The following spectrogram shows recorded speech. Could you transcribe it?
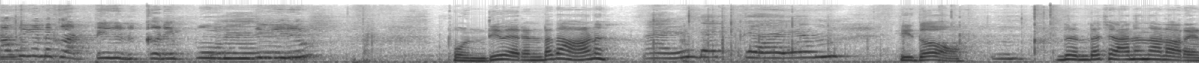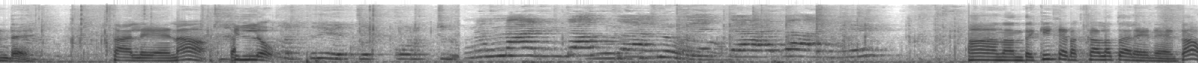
നമ്മളിങ്ങനെ കട്ട് ചെയ്തെടുക്കണം ഇപ്പൊ പൊന്തി വരും. പൊന്തി വരേണ്ടതാണ്. ഇതോ? ഇതെന്താ ചാനെന്നാണ് അറിയണ്ടേ? തലേണ. ഇല്ലോ. ആ നന്ദയ്ക്ക് കിടക്കാനുള്ള തലേണ കേട്ടോ.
